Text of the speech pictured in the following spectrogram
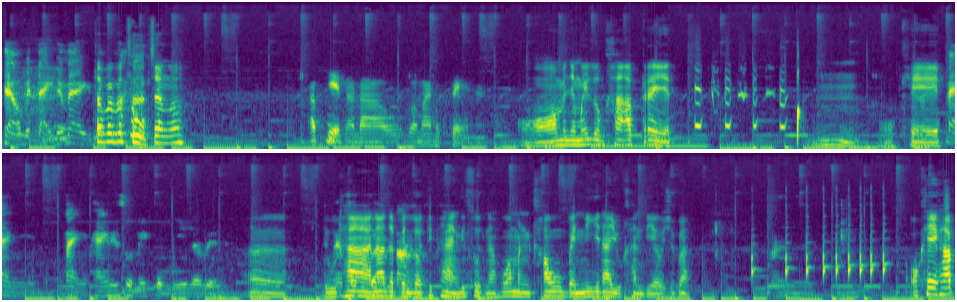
แถวไปแต่งได้ไหมทำไมมันถูกจังวะอัปเดตมาราวประมาณหกแสนนะอ๋อ มันยังไม่รวมค่าอัปเกรด อืม โอเค แต่งแต่งแพงที่สุดในกลุ่มนี้นะเลยเออ ดูท่าน่าจะเป็นรถที่แพงที่สุดนะ เพราะว่ามันเข้าเบนนี่ได้อยู่คันเดียวใช่ปะเออโอเคครับ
